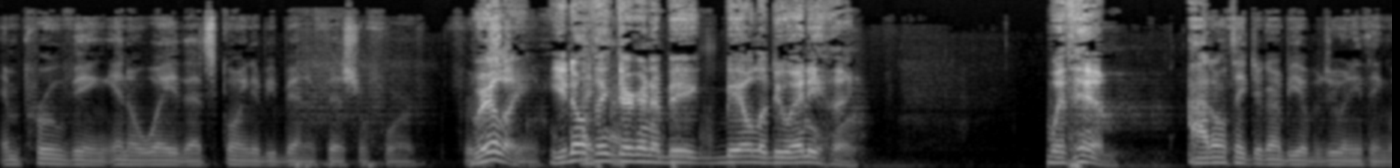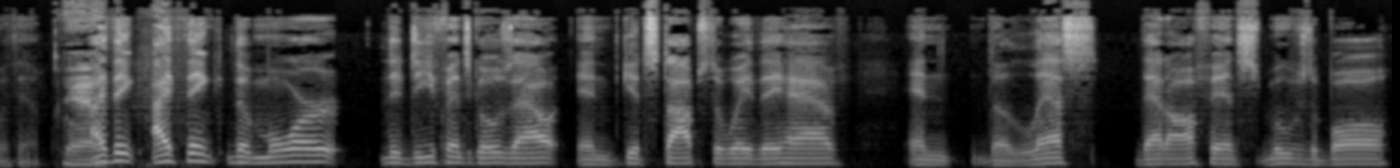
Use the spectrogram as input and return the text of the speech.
improving in a way that's going to be beneficial for. for Really, you don't I- think they're going to be be able to do anything with him? I don't think they're going to be able to do anything with him. Yeah. I think I think the more the defense goes out and gets stops the way they have, and the less that offense moves the ball.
